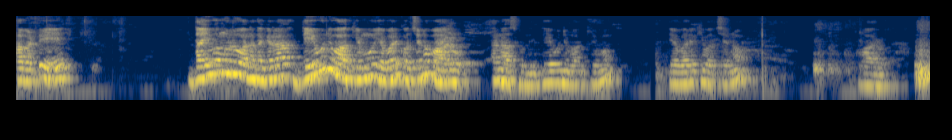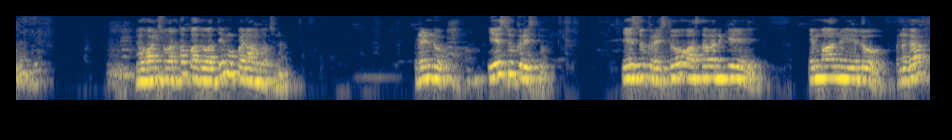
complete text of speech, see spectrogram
కాబట్టి దైవములు అన్న దగ్గర దేవుని వాక్యము ఎవరికి వచ్చినో వారు అని రాసుకుంది. దేవుని వాక్యము ఎవరికి వచ్చానో వారు. యోహాన్ స్వార్త పదో అధ్యాయం ముప్పై నాలుగు వచ్చిన రెండు యేసుక్రీస్తు యేసుక్రీస్తు వాస్తవానికి ఇమ్మానుయేలు అనగా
